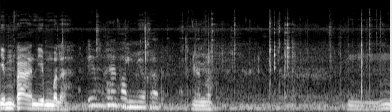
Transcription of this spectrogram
ยิ้มผ้ากันยิ้มบ่ล่ะเอ็มครับกินอยู่ครับเห็นบ่อืม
